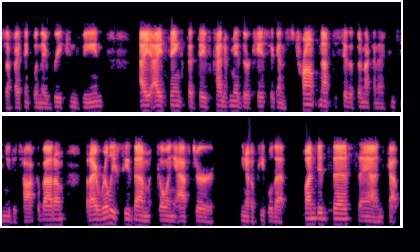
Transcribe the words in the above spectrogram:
stuff. I think when they reconvene, I, I think that they've kind of made their case against Trump. Not to say that they're not going to continue to talk about him, but I really see them going after you know people that funded this and got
